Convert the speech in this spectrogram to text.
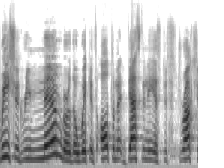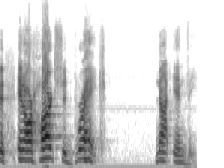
we should remember the wicked's ultimate destiny is destruction, and our hearts should break, not envy.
